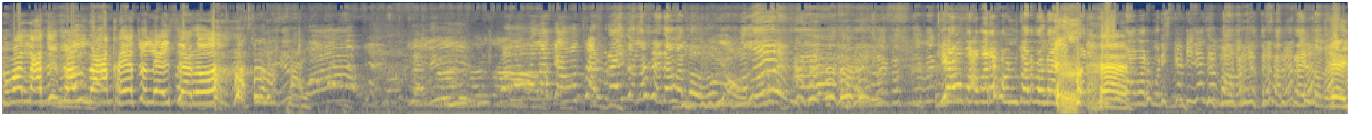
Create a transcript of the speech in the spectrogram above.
তোমার নাতি জল না খেয়ে চলে আইছে আরও কেউ বাবারে ফোন করবে না হ্যাঁ। পরীক্ষা ঠিক আছে বাবার সাথে সারপ্রাইজ হবে। এই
